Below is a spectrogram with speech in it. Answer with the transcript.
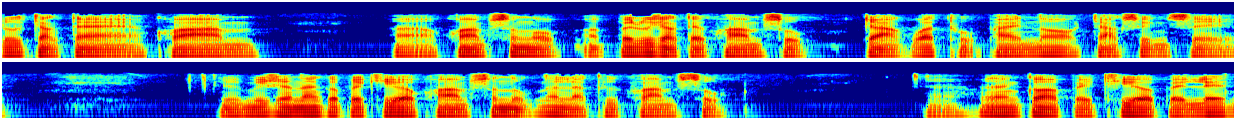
รู้จักแต่ความความสงบไปรู้จักแต่ความสุขจากวัตถุภายนอกจากสิ่งเสพ หรือมิฉะนั้นก็ไปคิดว่าความสนุกนั่นแหละคือความสุขนะเพราะนั้นก็ไปเที่ยวไปเล่น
